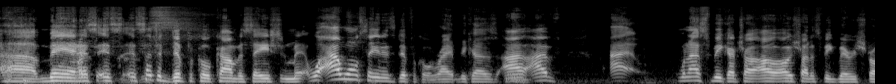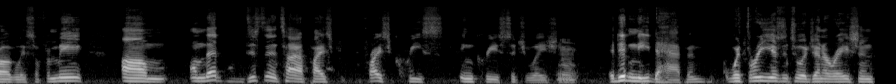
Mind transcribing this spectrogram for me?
Uh, man, it's, it's it's such a difficult conversation, man. Well, I won't say it is difficult, right? Because I, I've I when I speak, I try I always try to speak very strongly. So for me, um, on that just the entire price price crease increase situation, Mm. it didn't need to happen. We're three years into a generation,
